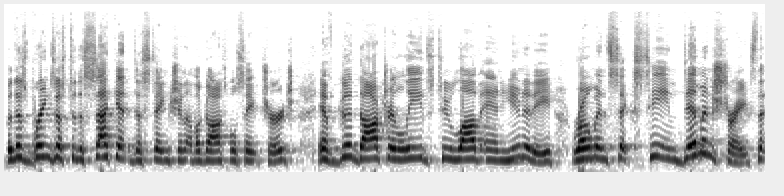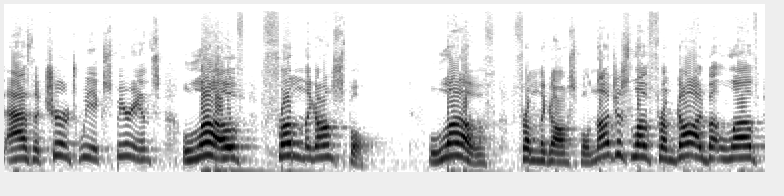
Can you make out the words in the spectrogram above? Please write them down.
But this brings us to the second distinction of a gospel shaped church. If good doctrine leads to love and unity, Romans 16 demonstrates that as the church we experience love from the gospel. Love from the gospel. Not just love from God, but love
